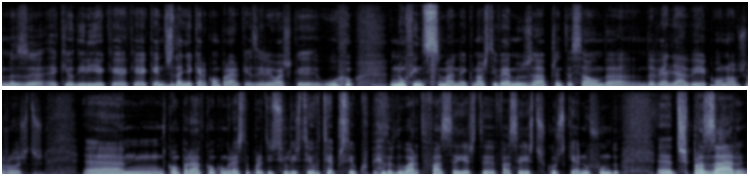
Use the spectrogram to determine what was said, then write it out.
mas uh, que eu diria que, que é quem desdenha quer comprar. Quer dizer, eu acho que o, num fim de semana em que nós tivemos a apresentação da, da velha AD com novos rostos, um, comparado com o Congresso do Partido Socialista, eu até percebo que o Pedro Duarte faça este, faça este discurso, que é, no fundo, uh, desprezar uh,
